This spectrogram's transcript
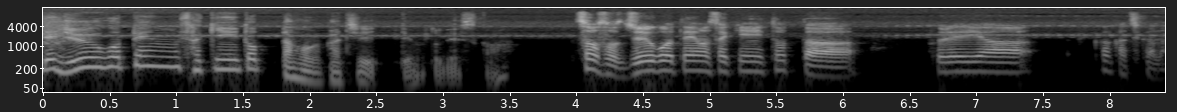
で、15点先に取った方が勝ちっていうことですか？そうそう、15点を先に取ったプレイヤーが勝ちかな。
